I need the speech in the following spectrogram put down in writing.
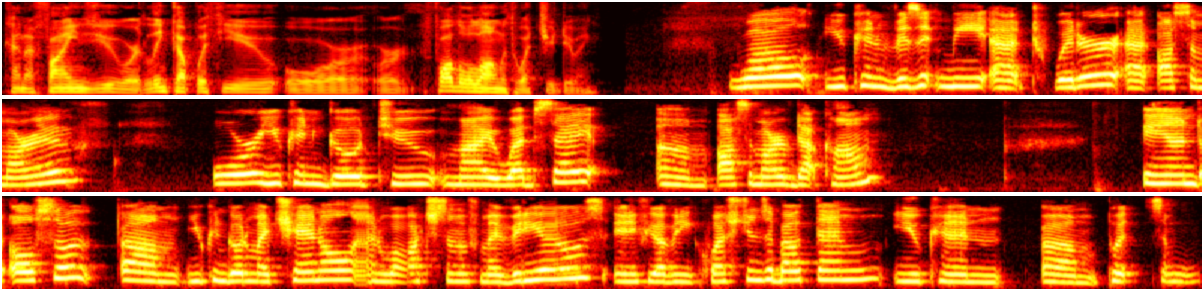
kind of find you or link up with you or or follow along with what you're doing? Well, you can visit me at Twitter at awesomearav or you can go to my website, um, awesomearav.com. And also, um, you can go to my channel and watch some of my videos. And if you have any questions about them, you can um, put some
